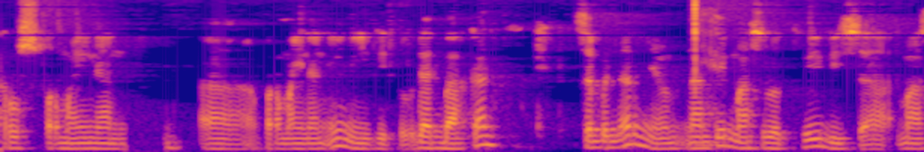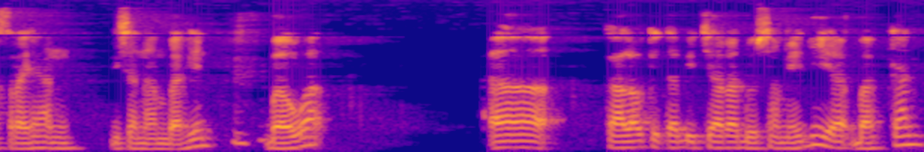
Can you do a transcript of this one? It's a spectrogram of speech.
arus permainan uh, permainan ini gitu dan bahkan sebenarnya nanti Mas Lutfi bisa Mas Raihan bisa nambahin Mhm. bahwa uh, kalau kita bicara dosa media bahkan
